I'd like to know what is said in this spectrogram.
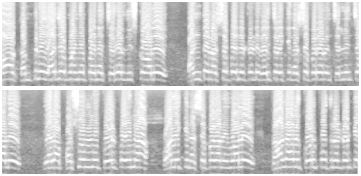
ఆ కంపెనీ యాజమాన్యం పైన చర్యలు తీసుకోవాలి. పంట నష్టపోయినటువంటి రైతులకి నష్టపరిహారం చెల్లించాలి. ఇలా పశువుల్ని కోల్పోయిన వాళ్ళకి నష్టపరాన్ని ఇవ్వాలి ప్రాణాలు కోల్పోతున్నటువంటి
